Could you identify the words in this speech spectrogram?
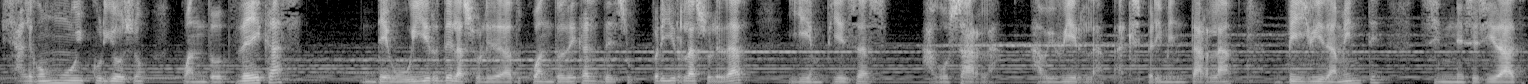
es algo muy curioso cuando dejas de huir de la soledad, cuando dejas de sufrir la soledad y empiezas a gozarla, a vivirla, a experimentarla vívidamente sin necesidad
